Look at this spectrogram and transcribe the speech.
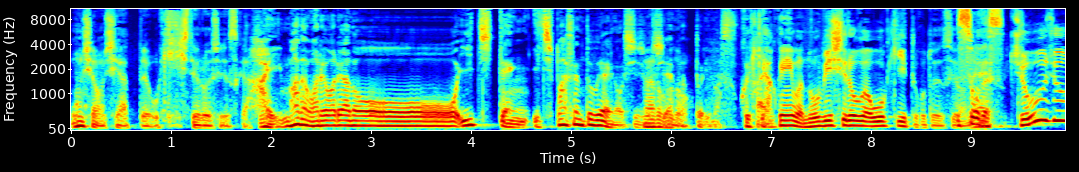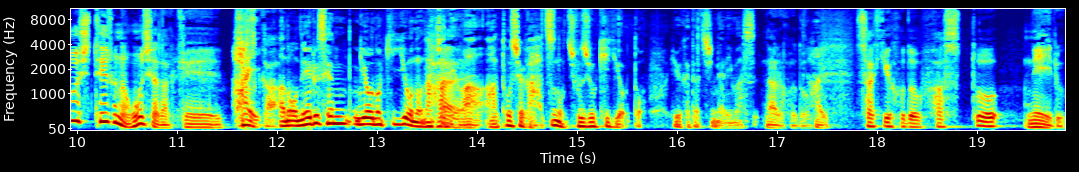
御社のシェアってお聞きしてよろしいですか？はい。まだ我々あのー、1.1%ぐらいの市場シェアになっております。これ逆に今伸びしろが大きいってことですよね。そうです。上場しているのは御社だけですか？はい。あの、ネイル専業の企業の中では、はい、当社が初の上場企業という形になります。なるほど。はい。先ほどファストネイル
